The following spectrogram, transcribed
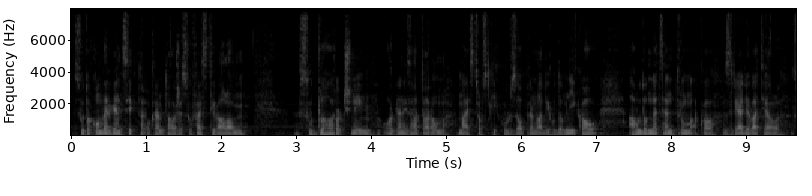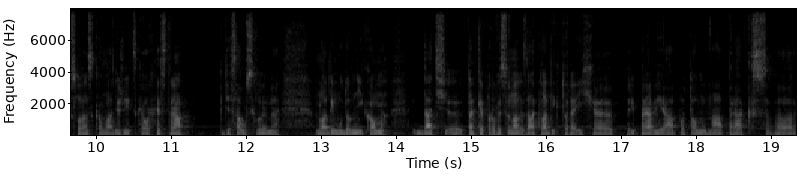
Sú to konvergencie, ktoré okrem toho, že sú festivalom sú dlhoročným organizátorom majstrovských kurzov pre mladých hudobníkov a Hudobné centrum ako zriadovateľ Slovenského mládežníckého orchestra, kde sa usilujeme mladým hudobníkom dať e, také profesionálne základy, ktoré ich e, pripravia potom na prax v,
